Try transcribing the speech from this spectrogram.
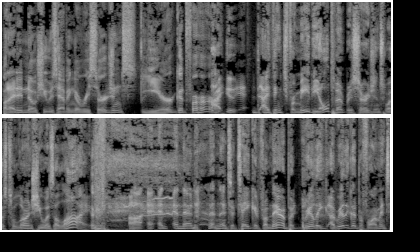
but I didn't know she was having a resurgence year. Good for her. I, I think for me the ultimate resurgence was to learn she was alive, uh, and and then and then to take it from there. But really, a really good performance.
